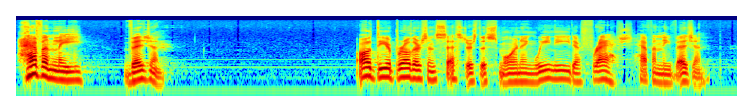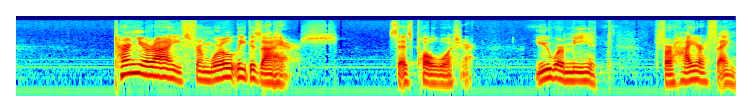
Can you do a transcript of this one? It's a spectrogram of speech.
heavenly vision. Oh, dear brothers and sisters, this morning we need a fresh heavenly vision. Turn your eyes from worldly desires, says Paul Washer. You were made for higher things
